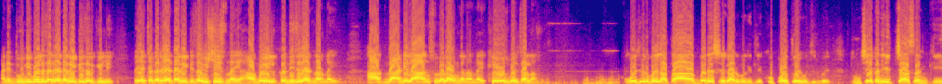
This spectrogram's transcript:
आणि दोन्ही बैल जर रेटा रेटी जर केली तर याच्याकडे रेटा रेटीचा विषयच नाही. हा बैल कधीच रेटणार नाही. हात दांडीला अंग सुद्धा लावून घेणार नाही. खेळच बैल चालणार. वजीर बैल आता बरेचसे गाड बघितले. खूप पळतोय वजीर बैल. तुमची एखादी इच्छा असन की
